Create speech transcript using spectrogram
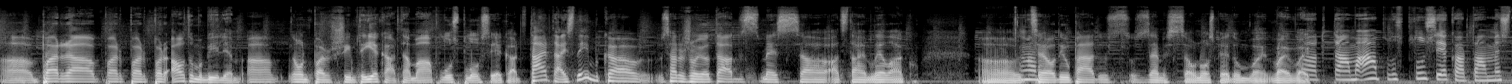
Uh, par, uh, par, par, par automobīļiem uh, un par šīm iekārtām, A, iekārtas. Tā ir taisnība, ka saražojot tādas, mēs uh, atstājam lielāku uh, CO2 pēdu uz, uz zemes savu nospiedumu. Vai, vai, vai. Par tām A iekārtām mēs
